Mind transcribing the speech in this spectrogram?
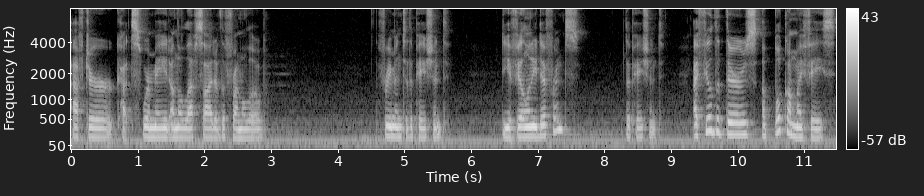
after cuts were made on the left side of the frontal lobe. Freeman to the patient. Do you feel any difference? The patient. I feel that there's a book on my face.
